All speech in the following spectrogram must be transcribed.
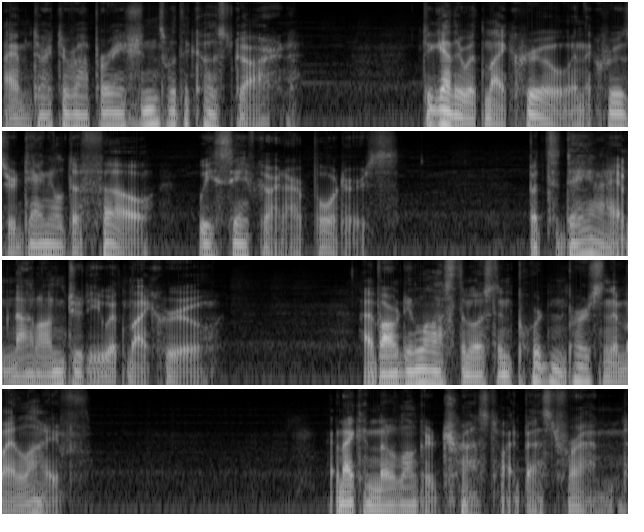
I am Director of Operations with the Coast Guard. Together with my crew and the cruiser Daniel Defoe, we safeguard our borders. But today I am not on duty with my crew. I've already lost the most important person in my life. And I can no longer trust my best friend.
